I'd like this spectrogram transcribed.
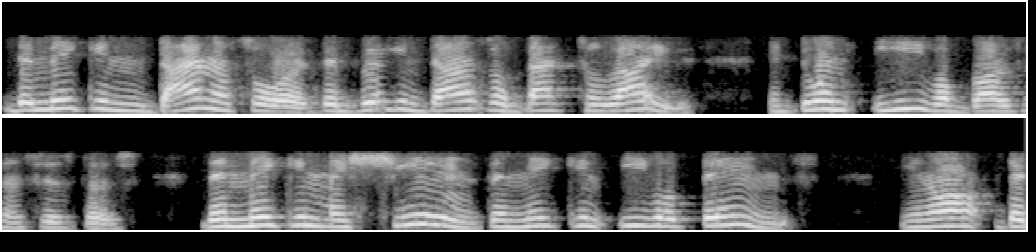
they're making dinosaurs. They're bringing dinosaurs back to life. They're doing evil, brothers and sisters. They're making machines. They're making evil things. You know, the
